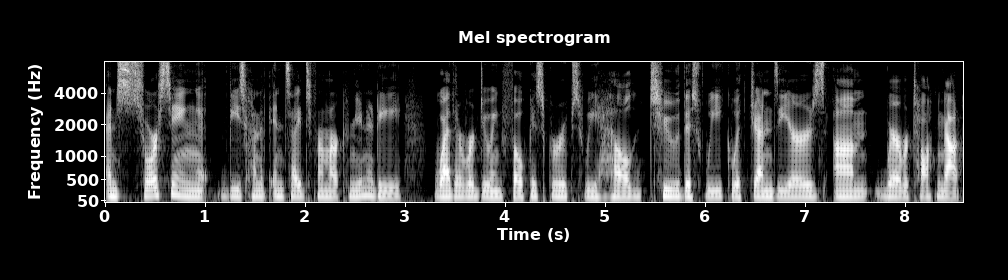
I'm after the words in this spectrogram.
and sourcing these kind of insights from our community. Whether we're doing focus groups, we held two this week with Gen Zers, um, where we're talking about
